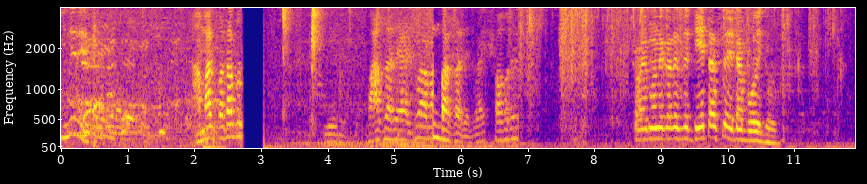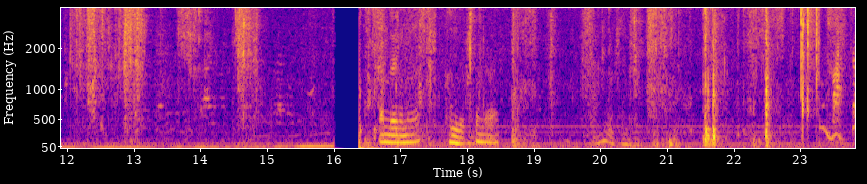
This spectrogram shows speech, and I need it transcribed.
কিনে নিয়েছে আমার কথা বল বাজারে আসব আমার বাজারে ভাই শহরে সবাই মনে করে যে ডেট আছে এটা বৈধ। বাচ্চা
